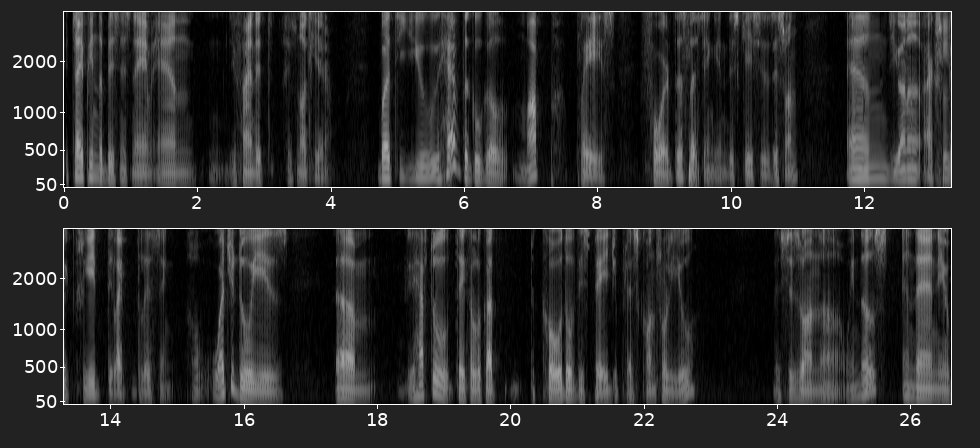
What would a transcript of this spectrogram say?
you type in the business name and you find it it is not here. But you have the Google map place for this listing, in this case is this one, and you wanna actually create the like the listing. What you do is um, you have to take a look at the code of this page. You press Control U. This is on uh, Windows, and then you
